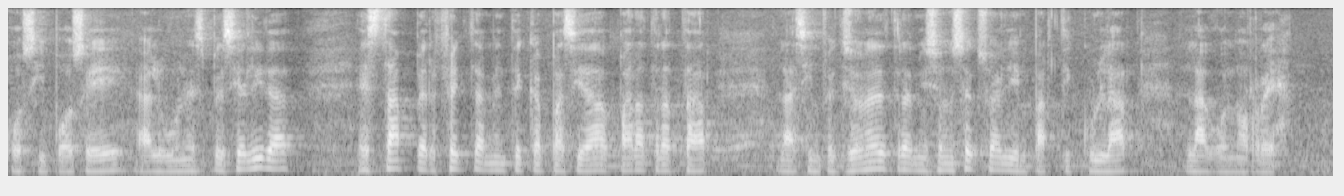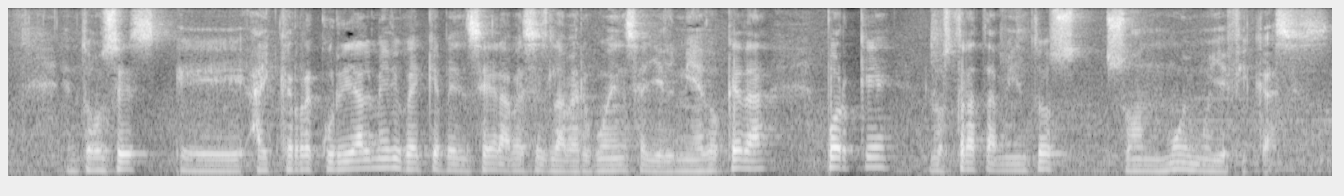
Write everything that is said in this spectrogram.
o si posee alguna especialidad, está perfectamente capacitado para tratar las infecciones de transmisión sexual y en particular la gonorrea. Entonces eh, hay que recurrir al médico, hay que vencer a veces la vergüenza y el miedo que da, porque los tratamientos son muy muy eficaces.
